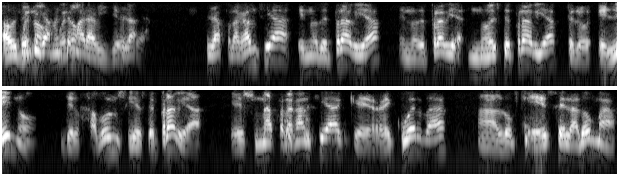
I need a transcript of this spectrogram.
auténticamente maravillosa. La, fragancia en lo de Pravia, en lo de Pravia no es de Pravia, pero el heno del jabón sí es de Pravia. Es una fragancia que recuerda a lo que es el aroma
